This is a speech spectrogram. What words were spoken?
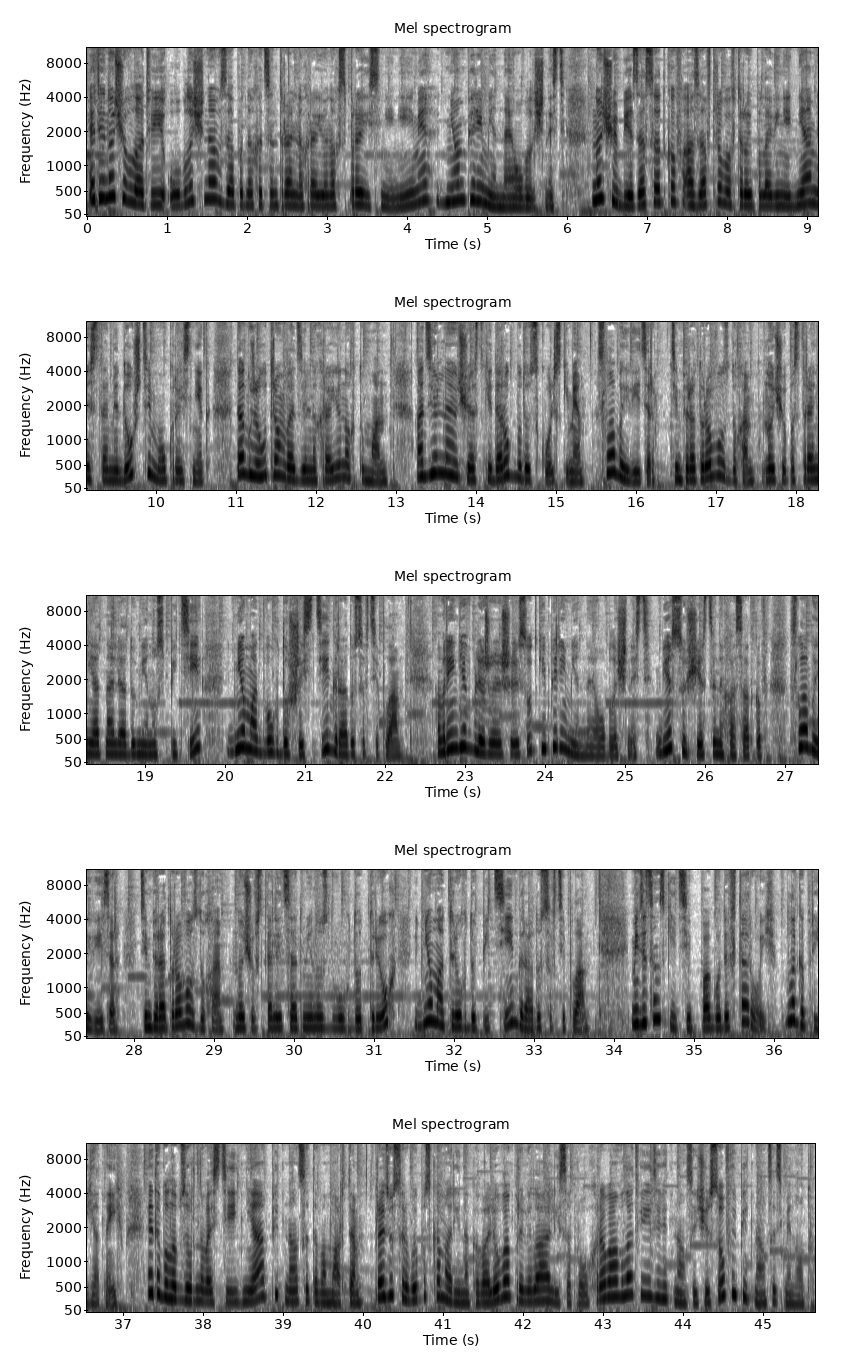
Этой ночью в Латвии облачно, в западных и центральных районах с прояснениями, днем переменная облачность. Ночью без осадков, а завтра во второй половине дня местами дождь и мокрый снег. Также утром в отдельных районах туман. Отдельные участки дорог будут скользкими. Слабый ветер. Температура воздуха. Ночью по стране от 0 до минус 5, днем от 2 до 6 градусов тепла. В Риге в ближайшие сутки переменная облачность, без существенных осадков. Слабый ветер. Температура воздуха. Ночью в столице от минус 2 до 3, днем от 3 до 5 градусов тепла. Медицинский тип погоды второй, благоприятный. Это был обзор новостей дня 15 марта. Продюсер выпуска Марина Ковалева провела Алиса Прохорова в Латвии 19 часов и 15 минут.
